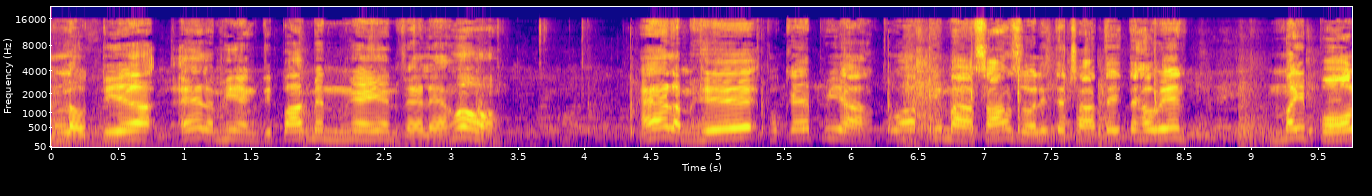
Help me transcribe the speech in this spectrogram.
an lo tia. E lam hiang department ngai en veleng o he lam hi pu ke pia pu ki ma sang zo li te tha te te hoin mai pol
